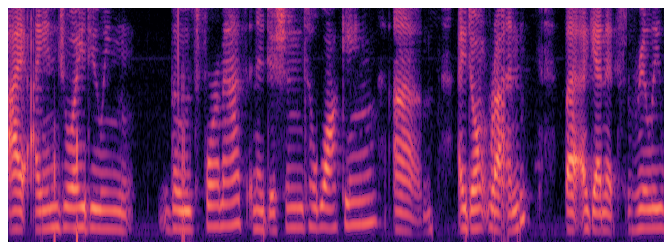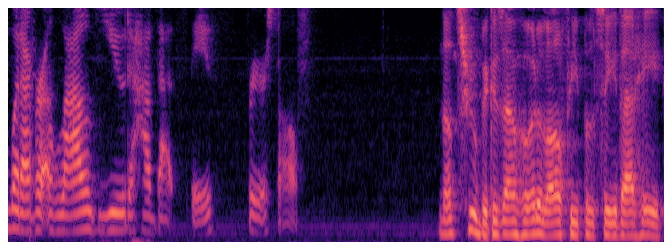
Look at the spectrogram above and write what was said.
I, I enjoy doing those formats in addition to walking. Um, I don't run, but again, it's really whatever allows you to have that space for yourself. That's true because I've heard a lot of people say that, hey,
